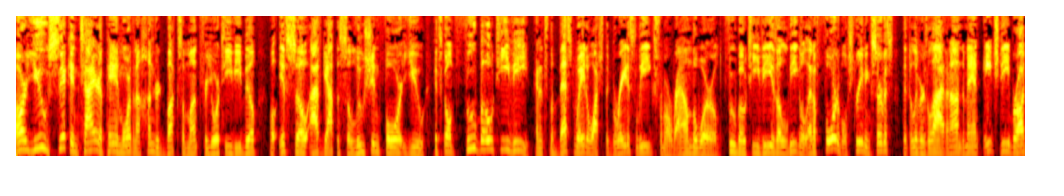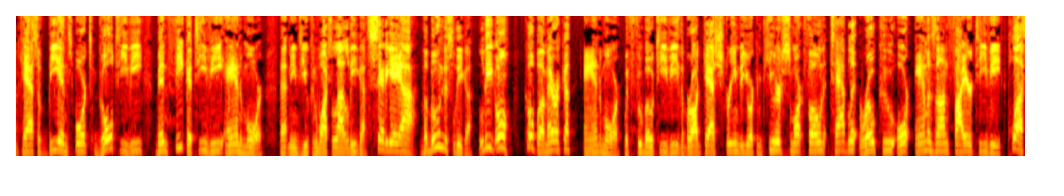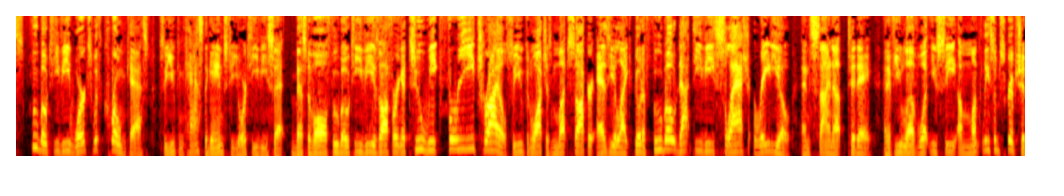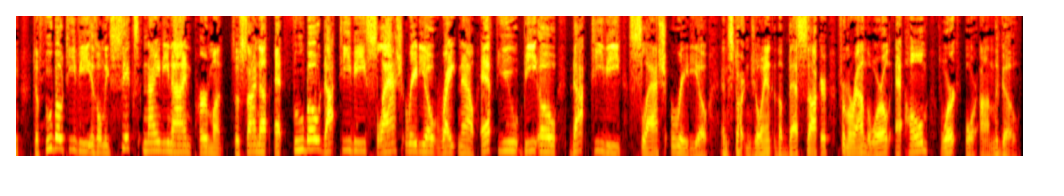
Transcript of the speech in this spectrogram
Are you sick and tired of paying more than a hundred bucks a month for your TV bill? Well, if so, I've got the solution for you. It's called Fubo TV, and it's the best way to watch the greatest leagues from around the world. Fubo TV is a legal and affordable streaming service that delivers live and on-demand HD broadcasts of beIN Sports, Goal TV, Benfica TV, and more. That means you can watch La Liga, Serie A, the Bundesliga, Ligue 1, Copa America, and more. With Fubo TV, the broadcast streamed to your computer, smartphone, tablet, Roku, or Amazon Fire TV. Plus, Fubo TV works with Chromecast, so you can cast the games to your TV set. Best of all, Fubo TV is offering a two-week free trial, so you can watch as much soccer as you like. Go to fubo.tv slash radio and sign up today. And if you love what you see, a monthly subscription to Fubo TV is only $6.99 per month. So sign up at fubo.tv slash radio right now. F fubo dot tv slash radio and start enjoying the best soccer from around the world at home, work, or on the go.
